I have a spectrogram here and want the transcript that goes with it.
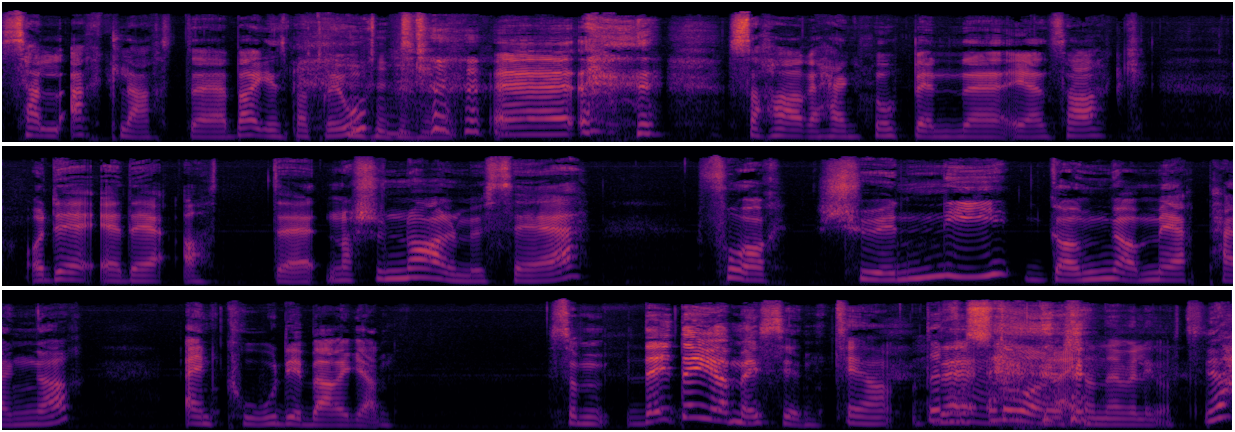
selverklærte bergenspatriot, eh, så har jeg hengt meg opp en, eh, i en sak. Og det er det at eh, Nasjonalmuseet får 29 ganger mer penger enn Kode i Bergen. Som det, det gjør meg sint. Ja, Det forstår jeg. skjønner jeg veldig godt. Ja,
